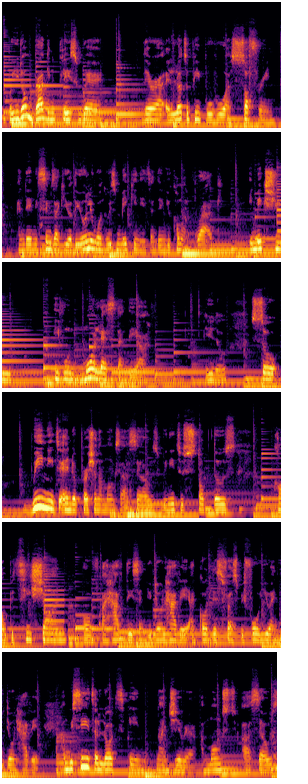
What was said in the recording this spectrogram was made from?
But you don't brag in a place where there are a lot of people who are suffering and then it seems like you're the only one who is making it and then you come and brag. It makes you even more less than they are you know? So we need to end oppression amongst ourselves. We need to stop those competition of i have this and you don't have it. I got this first before you and you don't have it. And we see it a lot in nigeria amongst ourselves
